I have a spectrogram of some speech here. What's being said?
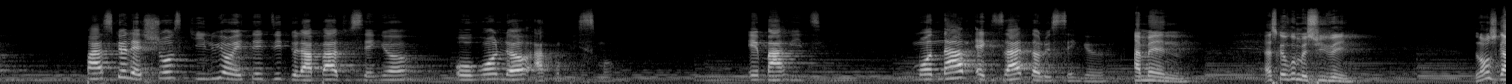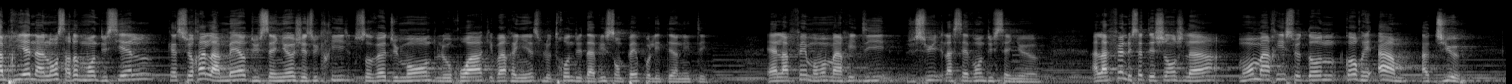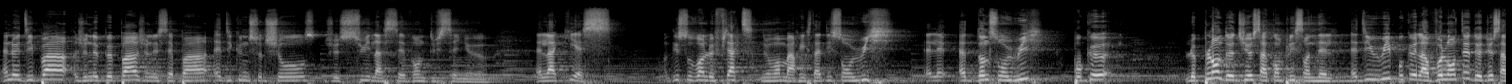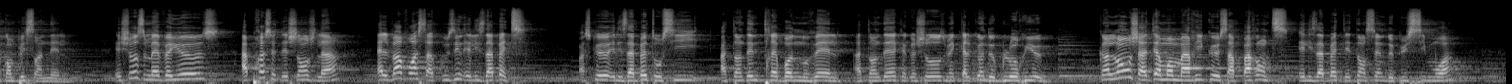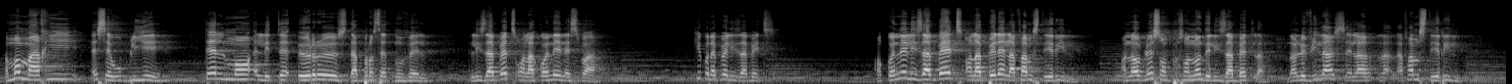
parce que les choses qui lui ont été dites de la part du Seigneur auront leur accomplissement. Et Marie dit, Mon âme exalte dans le Seigneur. Amen. Est-ce que vous me suivez? L'ange Gabriel annonce à notre monde du ciel qu'elle sera la mère du Seigneur Jésus-Christ, sauveur du monde, le roi qui va régner sur le trône de David, son père, pour l'éternité. Et à la fin, maman Marie dit, je suis la servante du Seigneur. À la fin de cet échange-là, maman Marie se donne corps et âme à Dieu. Elle ne dit pas, je ne peux pas, je ne sais pas. Elle dit qu'une seule chose, je suis la servante du Seigneur. Elle acquiesce. On dit souvent le fiat de maman Marie, c'est-à-dire son oui. Elle, elle donne son oui pour que le plan de Dieu s'accomplisse en elle. Elle dit oui pour que la volonté de Dieu s'accomplisse en elle. Et chose merveilleuse, après cet échange-là, elle va voir sa cousine Elisabeth. Parce que Elisabeth aussi attendait une très bonne nouvelle, attendait quelque chose, mais quelqu'un de glorieux. Quand l'ange a dit à mon mari que sa parente Elisabeth était enceinte depuis six mois, mon mari, elle s'est oubliée, tellement elle était heureuse d'apprendre cette nouvelle. Elisabeth, on la connaît, n'est-ce pas? Qui connaît pas Elisabeth? On connaît Elisabeth, on l'appelait la femme stérile. On a oublié son, nom d'Elisabeth là. Dans le village, c'est la, femme stérile.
